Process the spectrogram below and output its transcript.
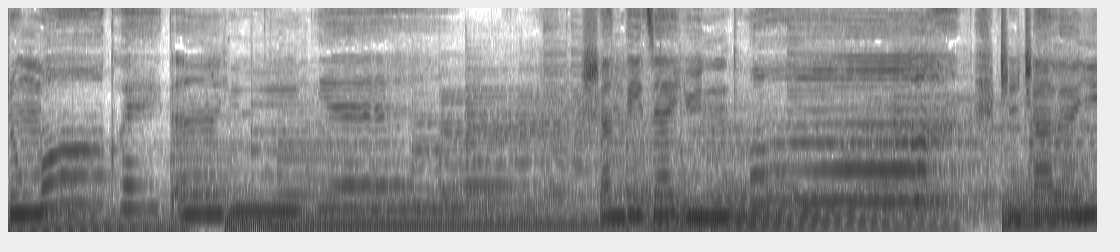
中魔鬼的语言上帝在云端只眨了一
